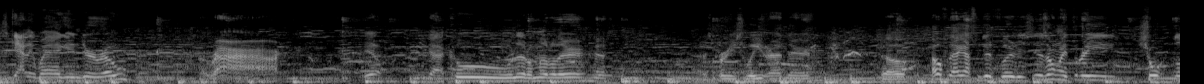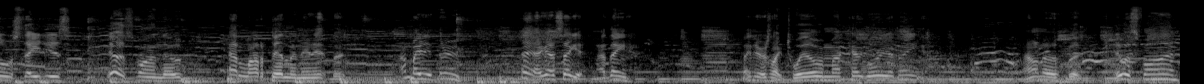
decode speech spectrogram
Scallywag Enduro. Hurrah! Yep, we got a cool little medal there. That's, that's pretty sweet right there. So hopefully I got some good footage. There's only three short little stages. It was fun though. Had a lot of pedaling in it, but I made it through. Hey, I got second. I think I think there was like 12 in my category, I think. I don't know, but it was fun.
